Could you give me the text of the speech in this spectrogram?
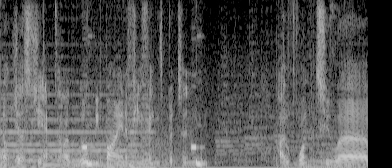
not just yet. I will be buying a few things, but um, I want to uh,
